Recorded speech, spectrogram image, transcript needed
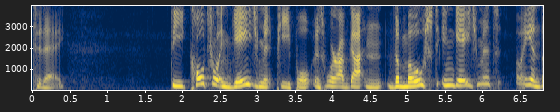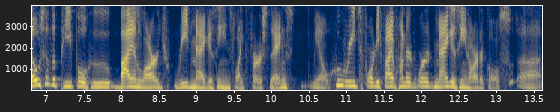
today. The cultural engagement people is where I've gotten the most engagement. Again, those are the people who, by and large, read magazines like First Things. You know, who reads 4,500 word magazine articles? Uh,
